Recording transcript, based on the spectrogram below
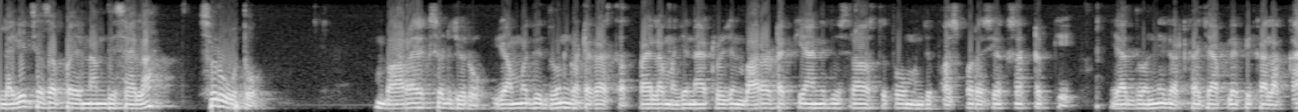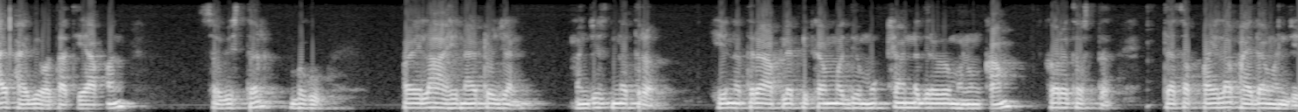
लगेच याचा परिणाम दिसायला सुरू होतो. बारा एकसष्ट झिरो. यामध्ये दोन घटक असतात. पहिला म्हणजे नायट्रोजन बारा टक्के आणि दुसरा असतो तो म्हणजे फॉस्फरस एकसठ टक्के. या दोन्ही घटकाचे आपल्या पिकाला काय फायदे होतात हे आपण सविस्तर बघू. पहिला आहे नायट्रोजन म्हणजेच नत्र. हे नत्र आपल्या पिकामध्ये मुख्य अन्नद्रव्य म्हणून काम करत असतं. त्याचा पहिला फायदा म्हणजे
